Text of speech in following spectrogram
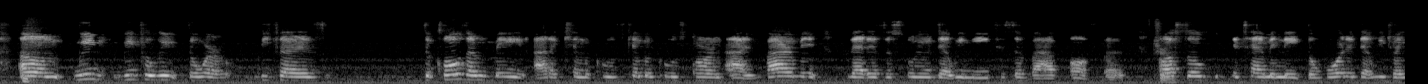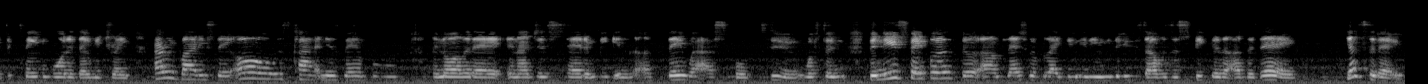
Um, we we pollute the world because the clothes are made out of chemicals. Chemicals harm our environment. That is the soil that we need to survive off of. True. Also, contaminate the water that we drink, the clean water that we drink. Everybody say, "Oh, it's cotton, it's bamboo," and all of that. And I just had a meeting the other day where I spoke to with the the newspaper, the um, National Black Unity News. I was a speaker the other day, yesterday,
